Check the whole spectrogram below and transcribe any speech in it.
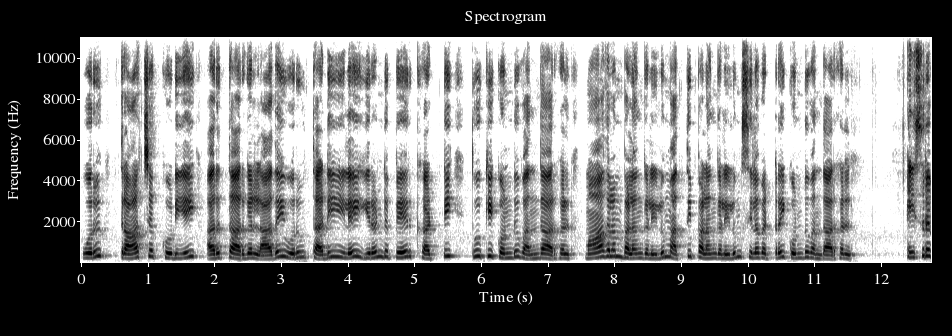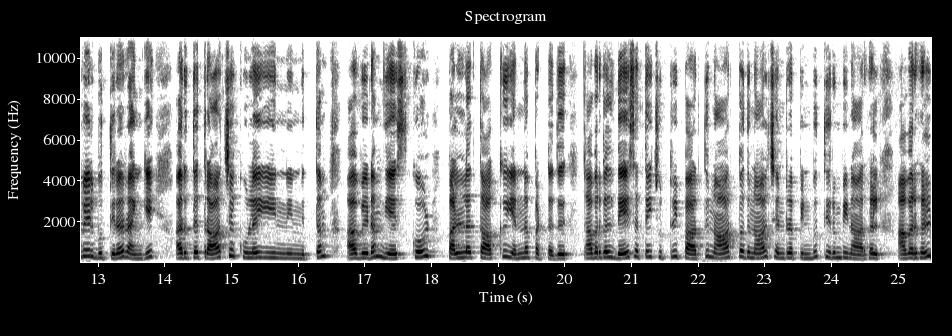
ஒரு திராட்சைக் கொடியை அறுத்தார்கள் அதை ஒரு தடியிலே இரண்டு பேர் கட்டித் தூக்கிக்கொண்டு வந்தார்கள் மாதுளம்பழங்களிலும் அத்திப்பழங்களிலும் சிலவற்றைக் கொண்டு வந்தார்கள். இஸ்ரவேல் புத்திரர் அங்கே அறுத்த திராட்சைக் குலையினிமித்தம் அவ்விடம் எஸ்கோல் பள்ளத்தாக்கு எண்ணப்பட்டது அவர்கள் தேசத்தைச் சுற்றி பார்த்து நாற்பது நாள் சென்ற பின்பு திரும்பினார்கள். அவர்கள்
